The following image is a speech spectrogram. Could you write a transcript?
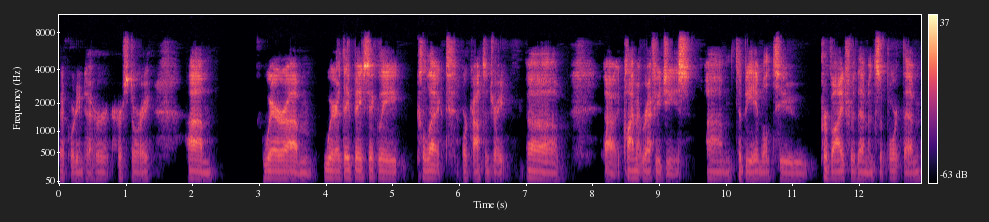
according to her her story um, where um, where they basically collect or concentrate uh, uh, climate refugees um, to be able to provide for them and support them.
